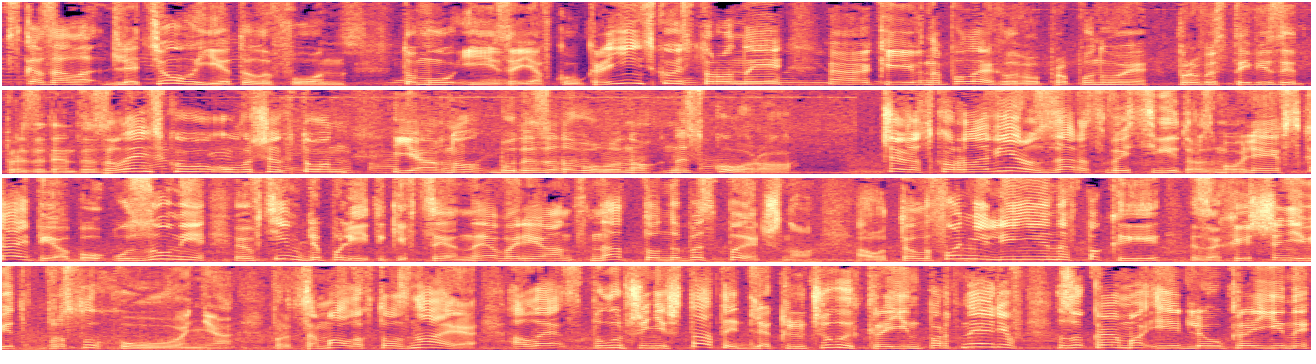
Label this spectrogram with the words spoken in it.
Сказала, для цього є телефон. Тому і заявку української сторони Київ наполегливо пропонує провести візит президента Зеленського у Вашингтон. Явно буде задоволено не скоро. Через коронавірус зараз весь світ розмовляє в скайпі або у зумі. Втім, для політиків це не варіант надто небезпечно. А от телефонні лінії навпаки захищені від прослуховування. Про це мало хто знає. Але Сполучені Штати для ключових країн-партнерів, зокрема і для України,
